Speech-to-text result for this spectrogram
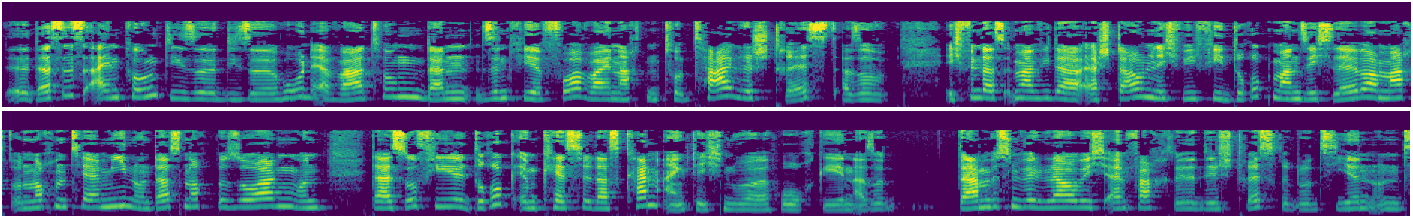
äh, das ist ein Punkt, diese, diese hohen Erwartungen. Dann sind wir vor Weihnachten total gestresst. Also ich finde das immer wieder erstaunlich, wie viel Druck man sich selber macht und noch einen Termin und das noch besorgen. Und da ist so viel Druck im Kessel, das kann eigentlich nur hochgehen. Also da müssen wir, glaube ich, einfach den Stress reduzieren und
